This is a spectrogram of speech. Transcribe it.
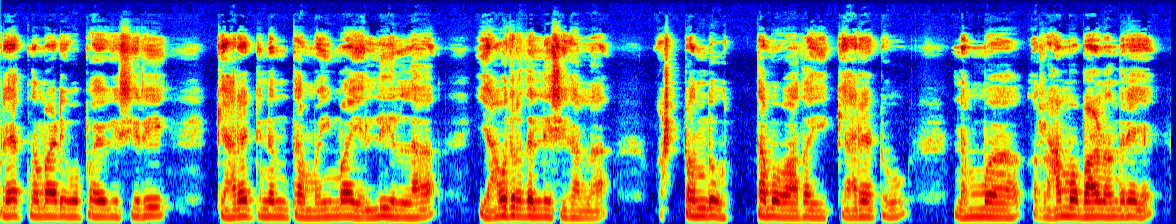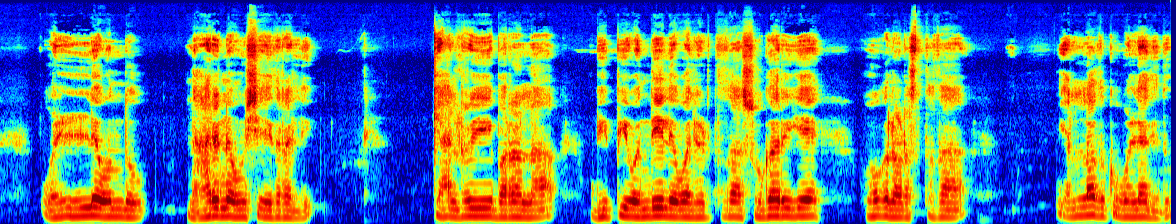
ಪ್ರಯತ್ನ ಮಾಡಿ ಉಪಯೋಗಿಸಿರಿ. ಕ್ಯಾರೆಟಿನಂಥ ಮಹಿಮಾ ಎಲ್ಲಿ ಇಲ್ಲ, ಯಾವುದ್ರದಲ್ಲಿ ಸಿಗಲ್ಲ. ಅಷ್ಟೊಂದು ಉತ್ತಮವಾದ ಈ ಕ್ಯಾರೆಟು ನಮ್ಮ ರಾಮಬಾಣ ಅಂದರೆ ಒಳ್ಳೆಯ ಒಂದು ನಾರಿನ ಅಂಶ ಇದರಲ್ಲಿ. ಕ್ಯಾಲ್ರಿ ಬರಲ್ಲ, ಬಿ ಪಿ ಒಂದೇ ಲೆವೆಲ್ ಇಡ್ತದೆ ಶುಗರಿಗೆ ಹೋಗಲಾಡಿಸ್ತದೆ, ಎಲ್ಲದಕ್ಕೂ ಒಳ್ಳೆಯದಿದು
